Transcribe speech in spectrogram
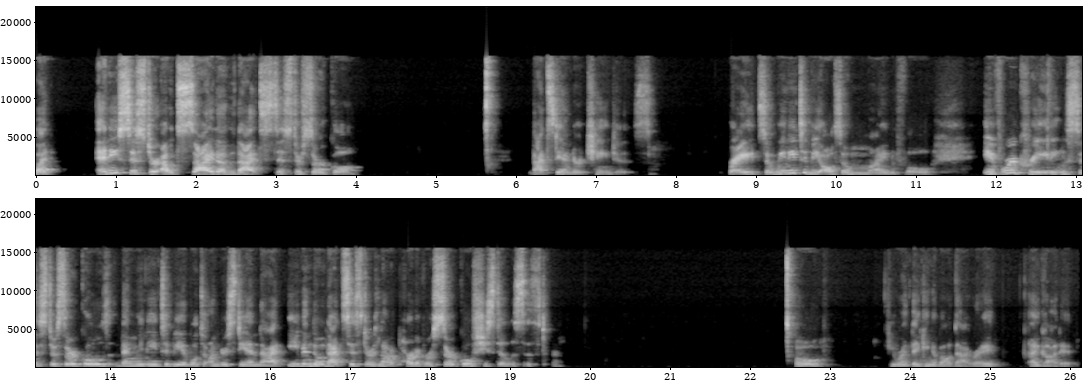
But any sister outside of that sister circle that standard changes right? So we need to be also mindful if we're creating sister circles, then we need to be able to understand that even though that sister is not a part of our circle, she's still a sister. Oh, you weren't thinking about that, right? I got it.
